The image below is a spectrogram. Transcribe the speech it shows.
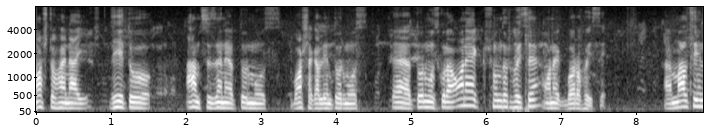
নষ্ট হয় নাই। যেহেতু আনসিজনের তরমুজ বর্ষাকালীন তরমুজ তরমুজগুলা অনেক সুন্দর হয়েছে অনেক বড় হয়েছে আর মালচিন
